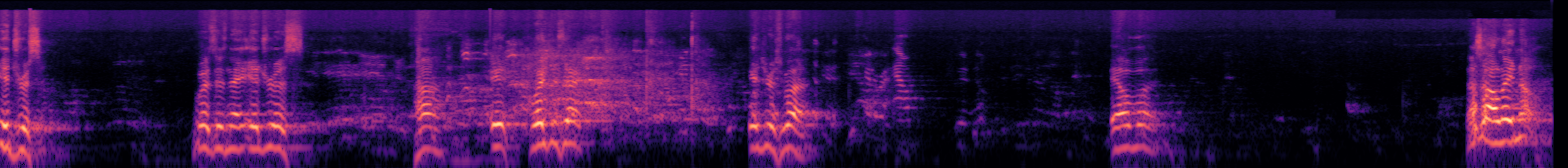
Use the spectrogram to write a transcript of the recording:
Idris. What's his name? Idris. Huh? It, what'd you say? Idris what? Elba. That's all they know.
